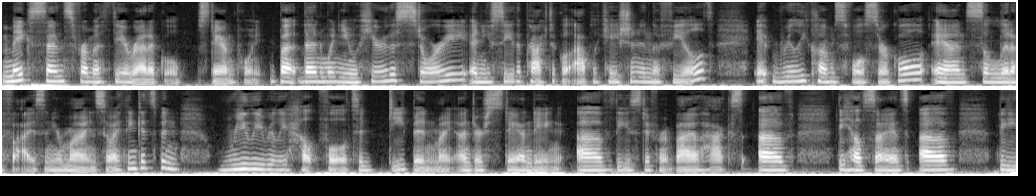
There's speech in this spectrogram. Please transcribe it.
makes sense from a theoretical standpoint. But then when you hear the story and you see the practical application in the field, it really comes full circle and solidifies in your mind. So I think it's been really, really helpful to deepen my understanding of these different biohacks, of the health science, of the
